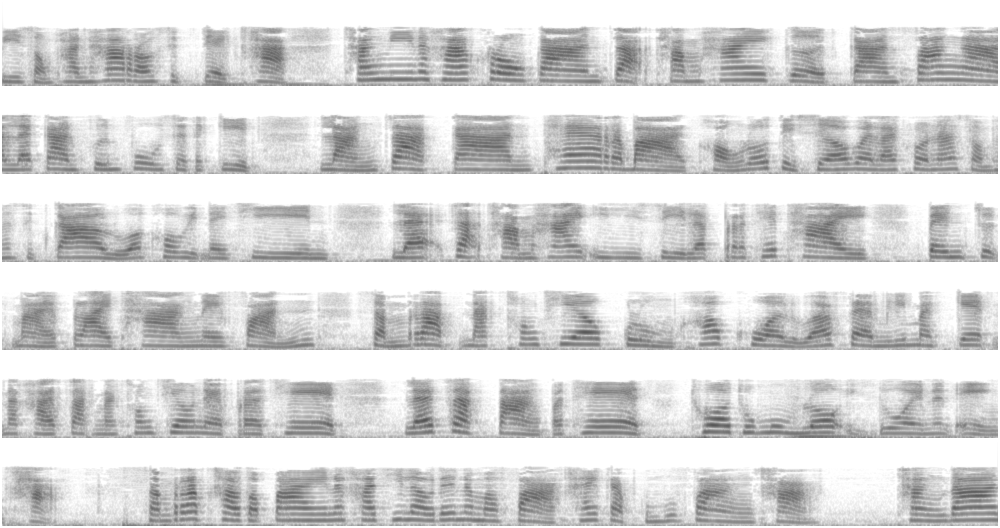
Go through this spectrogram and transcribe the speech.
ปี 2517 ค่ะ ทั้งนี้นะคะ โครงการจะทำให้เกิดการสร้างงานและการฟื้นฟูเศรษฐกิจ หลังจากการแพร่ระบาดของโรคติดเชื้อไวรัสโคโรนา 2019 หรือว่าโควิด -19 และจะทำให้ EEC และประเทศไทย เป็นจุดหมายปลายทางในฝันสำหรับนักท่องเที่ยวกลุ่มครอบครัวหรือว่า Family Market นะคะ จากนักท่องเที่ยวในประเทศ และจากต่างประเทศทั่วทุกมุมโลกอีกด้วยนั่นเองค่ะ สำหรับข่าวต่อไปนะคะ ที่เราได้นำมาฝากให้กับคุณผู้ฟังค่ะ ทางด้าน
